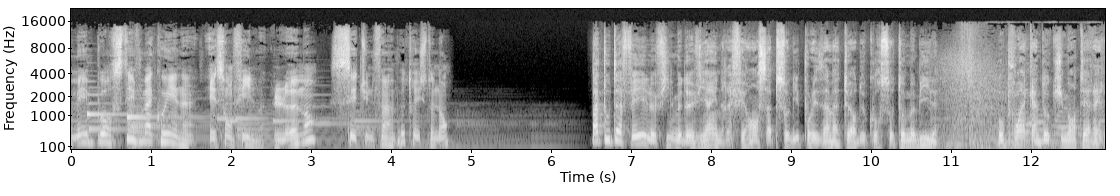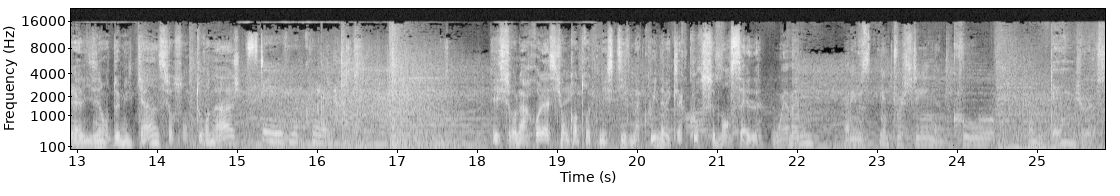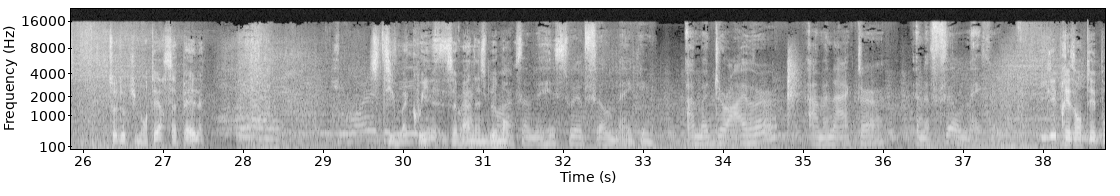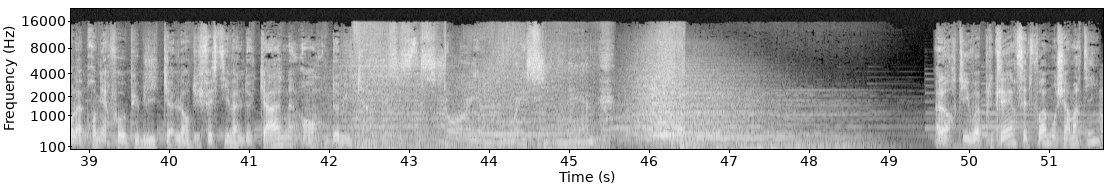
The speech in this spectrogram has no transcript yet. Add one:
Mais pour Steve McQueen et son film Le Mans, c'est une fin un peu triste, non? Pas tout à fait, le film devient une référence absolue pour les amateurs de course automobile. Au point qu'un documentaire est réalisé en 2015 sur son tournage Steve McQueen. et sur la relation qu'entretenait Steve McQueen avec la course mancelle. Ce documentaire s'appelle Steve McQueen, The Man and Le Mans. Il est présenté pour la première fois au public lors du Festival de Cannes en 2015. Alors, tu y vois plus clair cette fois, mon cher Marty?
